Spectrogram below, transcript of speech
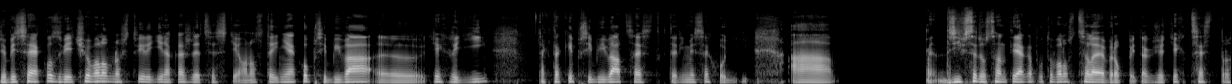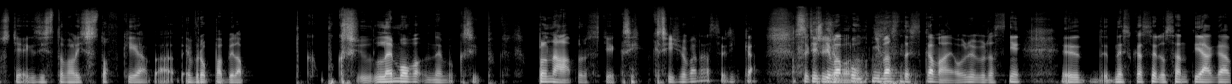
že by se jako zvětšovalo množství lidí na každé cestě. Ono stejně jako přibývá těch lidí, tak taky přibývá cest, kterými se chodí. A Dřív se do Santiago putovalo z celé Evropy, takže těch cest prostě existovaly stovky a, Evropa byla lemova, nebo kři, plná prostě, kři, křižovaná se říká. Asi s těma poutníma stezkama, jo, že vlastně eh, dneska se do Santiago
